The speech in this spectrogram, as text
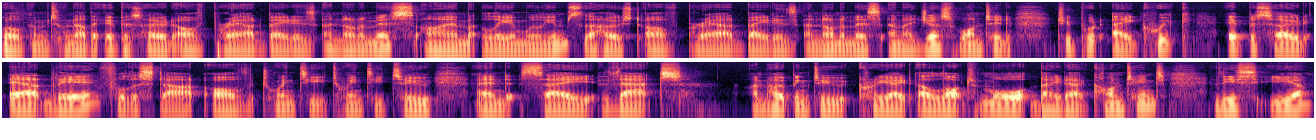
Welcome to another episode of Proud Bators Anonymous. I'm Liam Williams, the host of Proud Bators Anonymous, and I just wanted to put a quick episode out there for the start of 2022 and say that I'm hoping to create a lot more bator content this year.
